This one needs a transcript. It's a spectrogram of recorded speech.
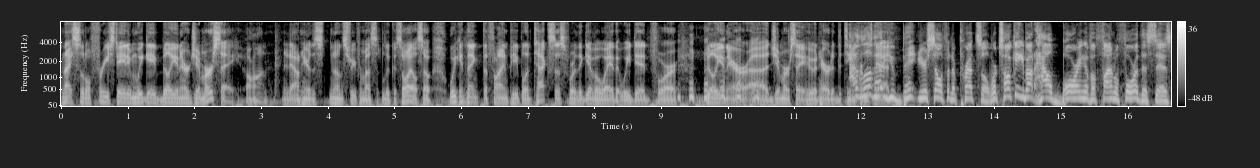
nice little free stadium we gave billionaire Jim Irsay on down here this, down the street from us at Lucas Oil. So we can thank the fine people in Texas for the giveaway that we did for billionaire uh, Jim Irsay, who inherited the team I from love his how you bent yourself in a pretzel. We're talking about how boring of a Final Four this is,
